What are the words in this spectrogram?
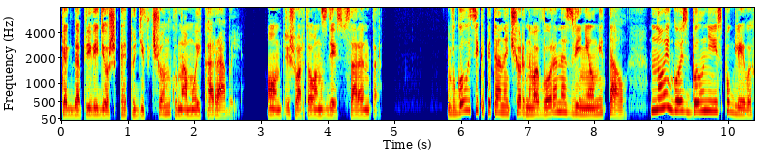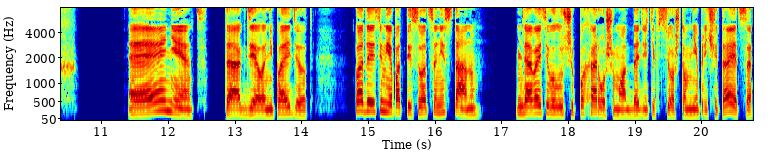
когда приведешь эту девчонку на мой корабль. Он пришвартован здесь, в Соренто. В голосе капитана Черного Ворона звенел металл, но и гость был не испугливых. «Э, нет, так дело не пойдет. Под этим я подписываться не стану. Давайте вы лучше по-хорошему отдадите все, что мне причитается,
